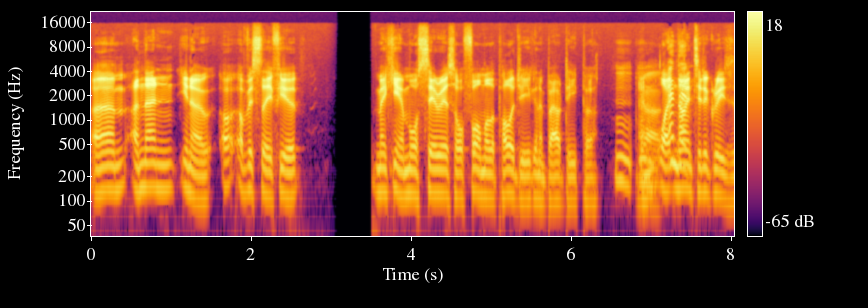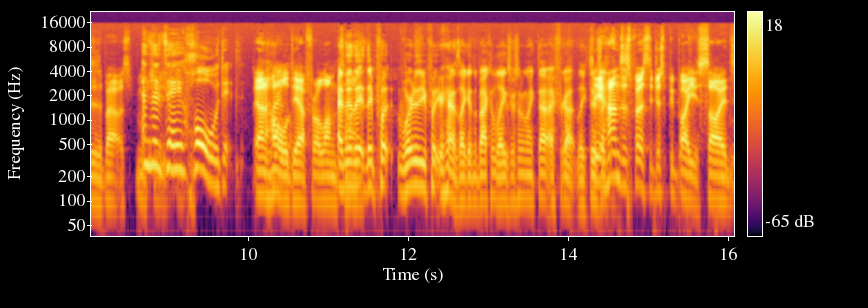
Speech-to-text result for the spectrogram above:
Um, and then you know, o- obviously, if you're making a more serious or formal apology, you're going to bow deeper. And Yeah. like And then- 90 degrees is about as much And then they hold it. and hold, yeah, for a long time. And then they, they put where do you put your hands? Like in the back of the legs or something like that? I forgot. Like so your like- hands are supposed to just be by your sides,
